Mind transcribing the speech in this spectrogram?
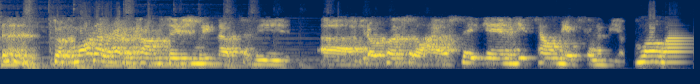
so Kamaar and I were having a conversation leading up to the uh, you know Clemson Ohio State game, and he's telling me it's going to be a blowout.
